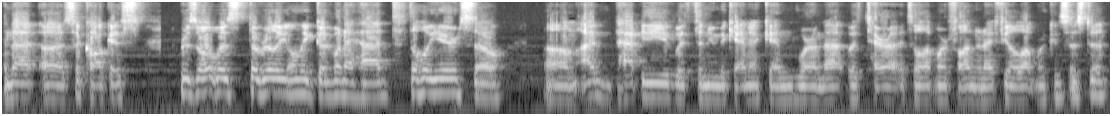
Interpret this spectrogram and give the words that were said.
and that uh, Secaucus result was the really only good one I had the whole year. So um, I'm happy with the new mechanic and where I'm at with Tera. It's a lot more fun, and I feel a lot more consistent.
